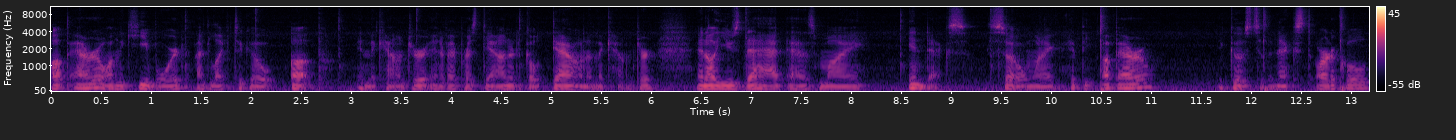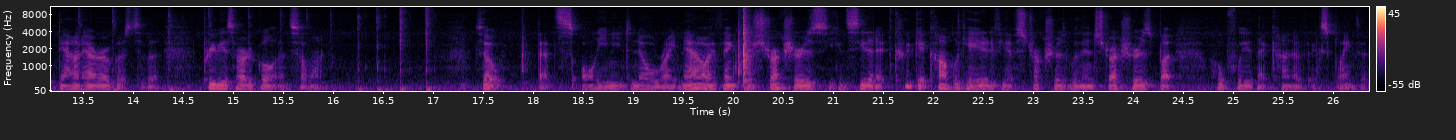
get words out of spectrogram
up arrow on the keyboard, I'd like to go up in the counter, and if I press down, it'll go down in the counter, and I'll use that as my index. So when I hit the up arrow, it goes to the next article, down arrow goes to the previous article, and so on. So that's all you need to know right now, I think, for structures. You can see that it could get complicated if you have structures within structures, but hopefully that kind of explains it.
